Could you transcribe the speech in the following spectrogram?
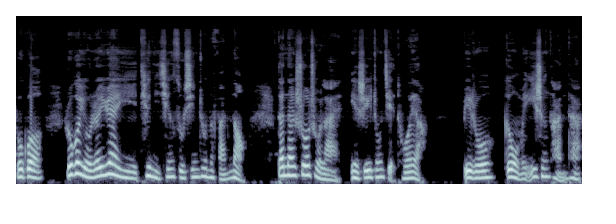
不过，如果有人愿意听你倾诉心中的烦恼，单单说出来也是一种解脱呀。比如跟我们医生谈谈。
